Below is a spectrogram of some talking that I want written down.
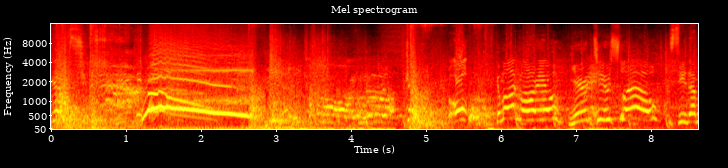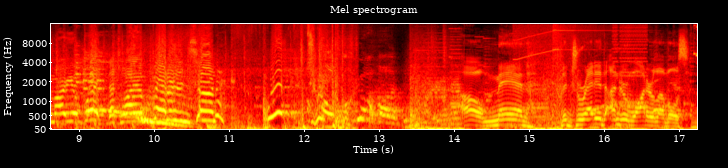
Yes. Woo! Oh, Come on, Mario. You're too slow. see that Mario butt? That's why I'm better than Sonic. Oh, man. The dreaded underwater levels. These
